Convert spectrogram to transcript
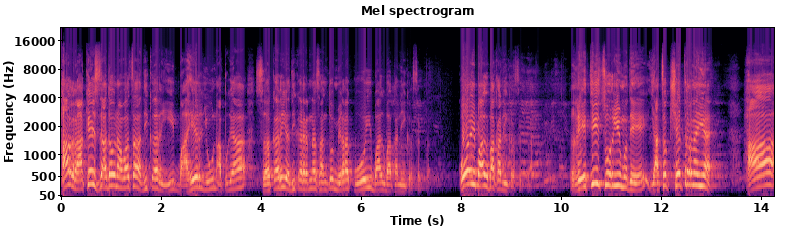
हा राकेश जाधव नावाचा अधिकारी बाहेर येऊन आपल्या सहकारी अधिकाऱ्यांना सांगतो मेरा कोई बाग बाका नाही कर सकता. कोई बाग बाका नाही कर सकता. रेती चोरीमध्ये याचं क्षेत्र नाही आहे. हा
